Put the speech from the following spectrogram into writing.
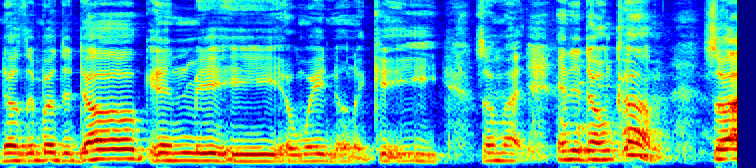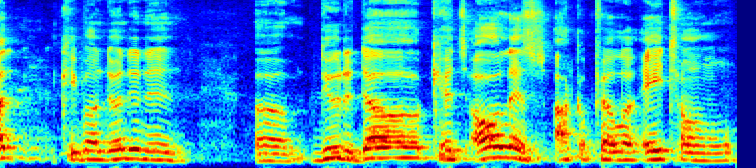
Nothing but the dog in me. I'm waiting on a key. Somebody, and it don't come. So I keep on doing it and um, do the dog, catch all this acapella, atonal,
